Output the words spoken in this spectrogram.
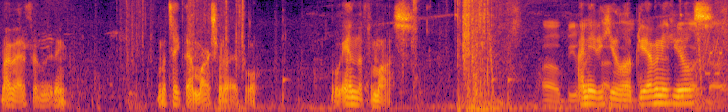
My bad for looting. I'm gonna take that marksman rifle. Oh, and the FAMAS. Oh, be I like need to heal up. Do you have any Be like heals? that.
